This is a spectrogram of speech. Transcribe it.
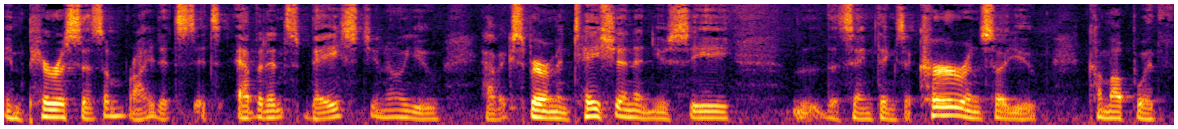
empiricism, right? It's it's evidence based. You know, you have experimentation and you see the same things occur, and so you come up with,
